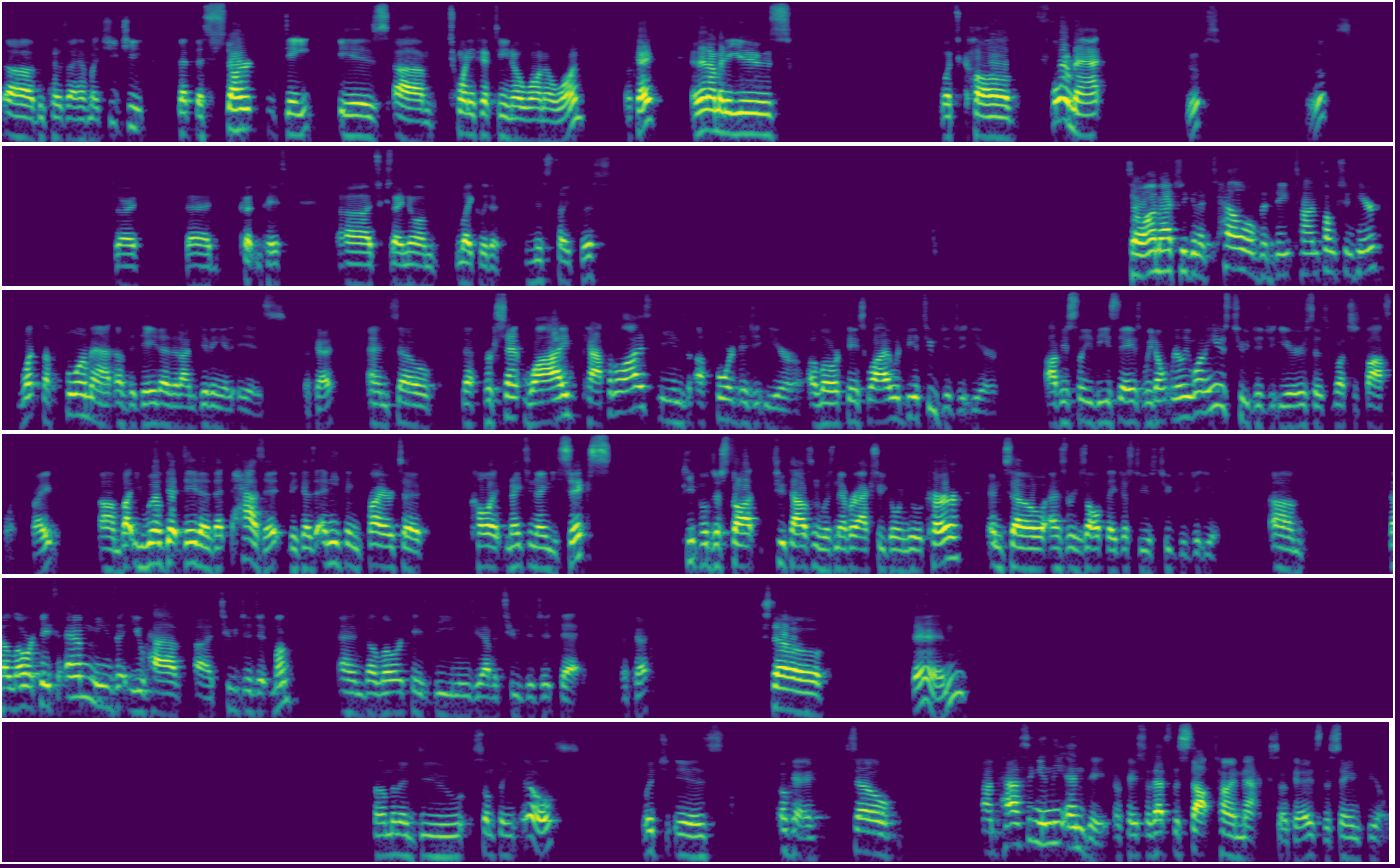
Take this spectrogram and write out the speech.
uh, because I have my cheat sheet, that the start date is um 2015-0101, okay? And then I'm gonna use what's called format, oops, oops. Sorry, bad cut and paste. Uh, it's because I know I'm likely to mistype this. So I'm actually gonna tell the date time function here what the format of the data that I'm giving it is, okay? And so the percent Y capitalized means a four digit year, a lowercase y would be a two digit year. Obviously, these days, we don't really want to use two digit years as much as possible, right? Um, but you will get data that has it because anything prior to call it nineteen ninety-six, people just thought two thousand was never actually going to occur. And so as a result, they just use two digit years. Um, the lowercase m means that you have a two digit month and the lowercase d means you have a two digit day, okay? So then I'm gonna do something else, which is, okay, so I'm passing in the end date, okay, so that's the stop time max, okay, it's the same field.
